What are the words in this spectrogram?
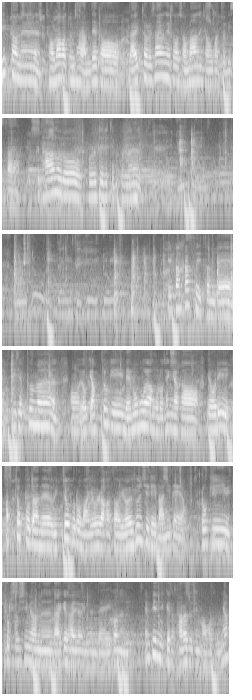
히터는 점화가 좀 잘 안 돼서 라이터를 사용해서 점화하는 경우가 좀 있어요. 그 다음으로 보여드릴 제품은 일반 가스 히터인데 이 제품은 어, 여기 앞쪽이 네모 모양으로 생겨서 열이 앞쪽보다는 위쪽으로 많이 올라가서 열 손실이 많이 돼요. 여기 위쪽 보시면은 날개 달려 있는데 이거는 MP님께서 달아주신 거거든요.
